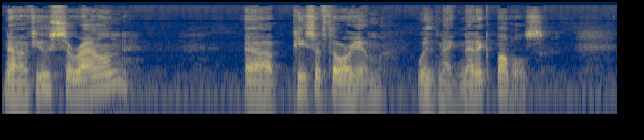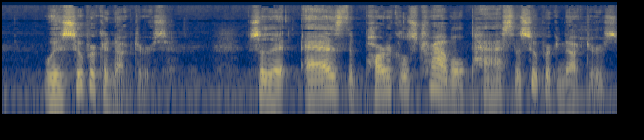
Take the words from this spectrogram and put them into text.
Now, if you surround a piece of thorium with magnetic bubbles with superconductors, so that as the particles travel past the superconductors,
